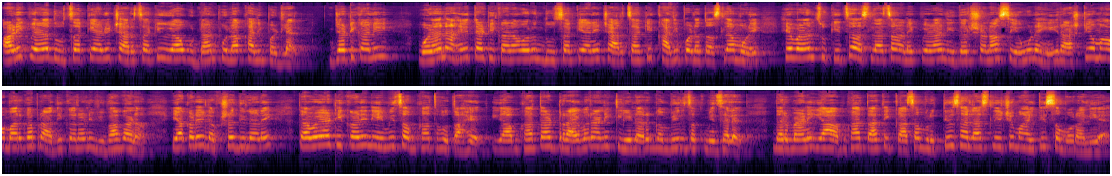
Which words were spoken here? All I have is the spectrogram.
अनेक वेळा दुचाकी आणि चारचाकी या उड्डाण पुलाखाली पडल्यात. ज्या ठिकाणी वळण आहे त्या ठिकाणावरून दुचाकी आणि चारचाकी खाली पडत असल्यामुळे हे वळण चुकीचं असल्याचं अनेक वेळा निदर्शनास येऊनही राष्ट्रीय महामार्ग प्राधिकरण विभागानं याकडे लक्ष दिलं नाही त्यामुळे या ठिकाणी नेहमीच अपघात होत आहेत. या अपघातात ड्रायव्हर आणि क्लीनर गंभीर जखमी झालेत. दरम्यान या अपघातात एकाचा मृत्यू झाला असल्याची माहिती समोर आली आहे.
